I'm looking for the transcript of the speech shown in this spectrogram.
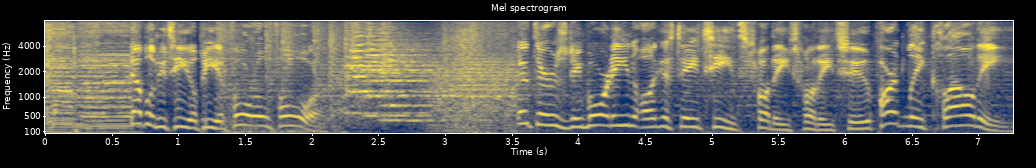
plumber. WTOP at 404. Good Thursday morning, August 18th, 2022. Partly cloudy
